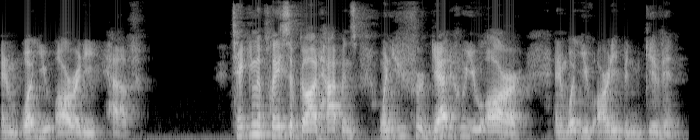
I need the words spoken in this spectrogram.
and what you already have. Taking the place of God happens when you forget who you are and what you've already been given.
